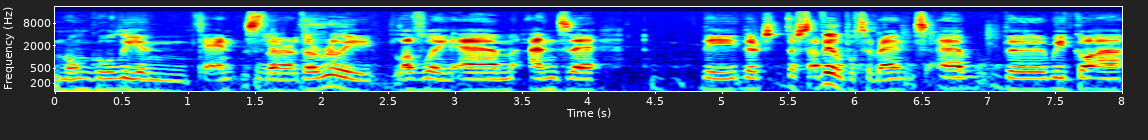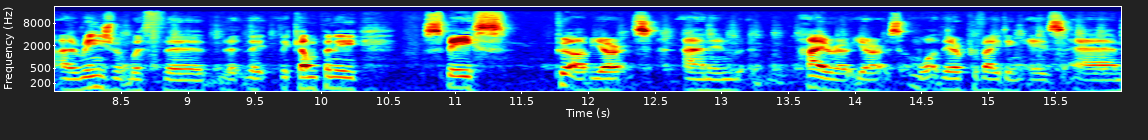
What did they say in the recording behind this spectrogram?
Mongolian tents. They're they're really lovely, um, and uh, they they're, they're available to rent. Uh, the we've got a, an arrangement with the, the, the company Space put up yurts and then hire out yurts. What they're providing is um,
